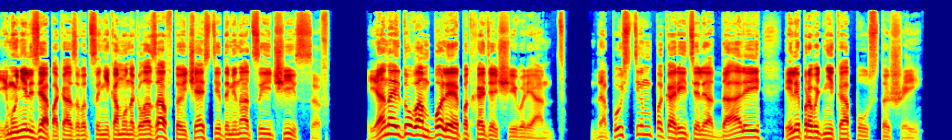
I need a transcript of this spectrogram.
«Ему нельзя показываться никому на глаза в той части доминации чиссов я найду вам более подходящий вариант. Допустим, покорителя далей или проводника пустошей.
